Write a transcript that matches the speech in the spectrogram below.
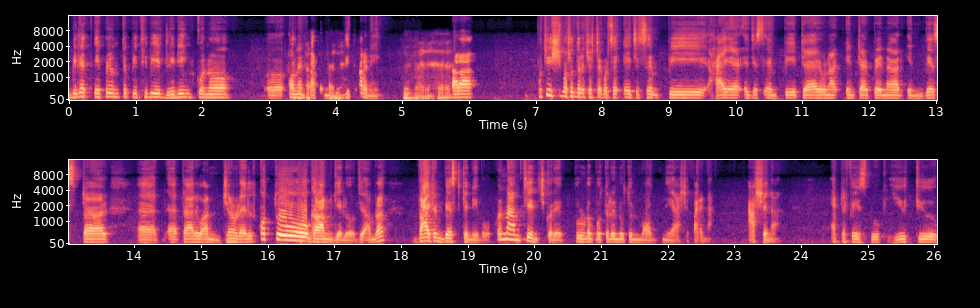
বিলেত এ পর্যন্ত পৃথিবীর লিডিং কোনো অনলাইন প্ল্যাটফর্ম দিতে পারেনি। হ্যাঁ। তারা ২৫ বছর ধরে চেষ্টা করছে HSMP, higher HSMP, tier 1 entrepreneur, investor, tier 1 general কত গান গেল যে আমরা ব্রাইট অ্যান্ড বেস্ট কে নিব। নাম চেঞ্জ করে পুরনো বোতলে নতুন মদ নিয়ে আসে পারে না। আসে না। একটা ফেসবুক ইউটিউব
